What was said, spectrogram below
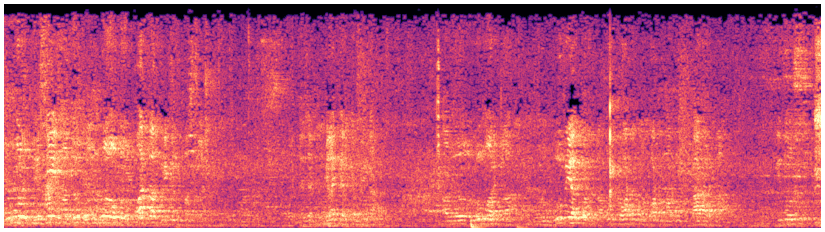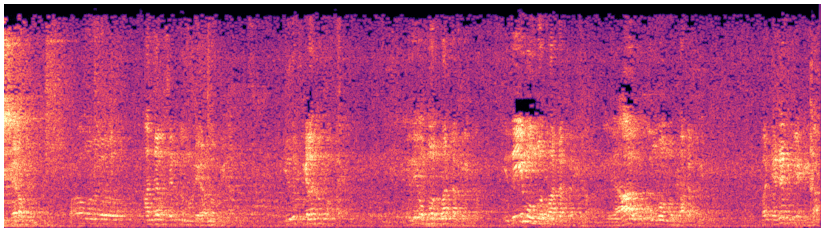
ஒவ்வொரு திசையும் வந்து ஒன்பது ஒன்பது பார்ட்டா பிடிக்கணும் ஒரு கிழக்கு இருக்கு அப்படின்னா அது ஒரு ரூமா இருக்கலாம் ஒரு பூமியா கூட இருக்கலாம் ஒரு தோட்டம் ஒரு தோட்டமா இருக்கலாம் காடா இருக்கலாம். இது ஒரு இடம். ஒரு அஞ்சரை சென்ட் நம்முடைய இடம் அப்படின்னா இது கிழக்கு பக்கம். இதையும் ஒன்பது பார்ட்டா பிரிக்கலாம். இதையும் ஒன்பது பார்ட்டா பிரிக்கலாம். இது யாருக்கும் ஒன்பது ஒன்பது பார்ட்டா பிரிக்கலாம். பட் என்னன்னு கேட்டீங்கன்னா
